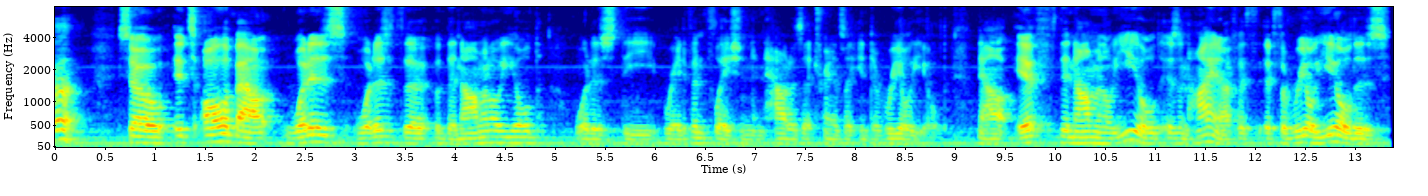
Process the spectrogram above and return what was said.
Huh. So it's all about what is what is the the nominal yield, what is the rate of inflation, and how does that translate into real yield. Now, if the nominal yield isn't high enough, if, if the real yield is,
